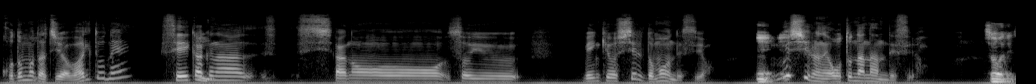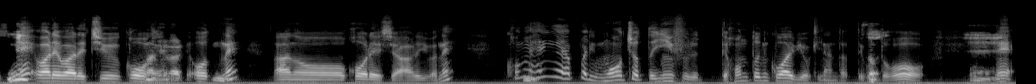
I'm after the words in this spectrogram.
子供たちは割とね、正確な、しあのーそういう勉強してると思うんですよ。ええむしろね、大人なんですよ。そうですね、ね。我々中高年をね、あのー高齢者あるいはね、この辺がやっぱりもうちょっとインフルって本当に怖い病気なんだってことを、ええね、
